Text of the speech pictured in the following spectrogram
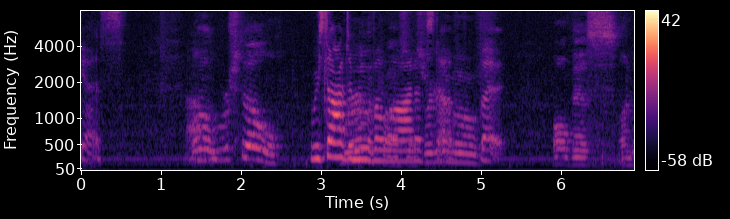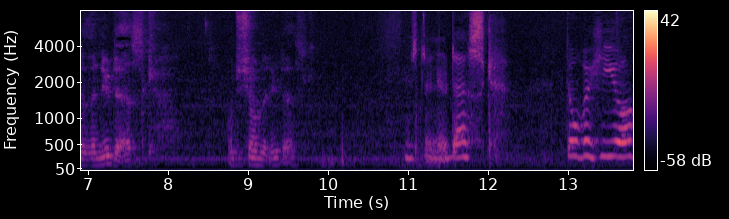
guess. Um, well, we're still we still have to move a lot of We're stuff, move- but all this onto the new desk. Why don't you show them the new desk? Here's the new desk. Over here.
